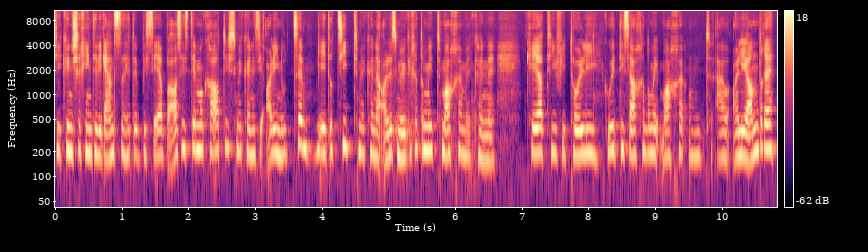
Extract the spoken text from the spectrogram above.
die künstliche Intelligenz hat etwas sehr Basisdemokratisches. Wir können sie alle nutzen, jederzeit. Wir können alles Mögliche damit machen. Wir können kreative, tolle, gute Sachen damit machen und auch alle anderen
